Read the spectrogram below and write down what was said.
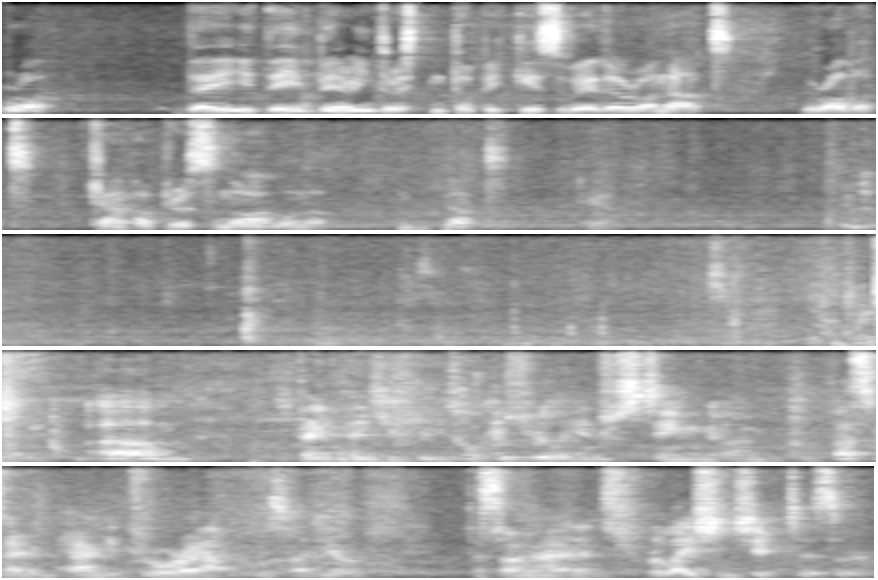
The the very interesting topic is whether or not robot can have persona or not not. Yeah. Um, thank, thank you for your talk. It was really interesting. I'm fascinated how you draw out this idea of persona and its relationship to sort of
